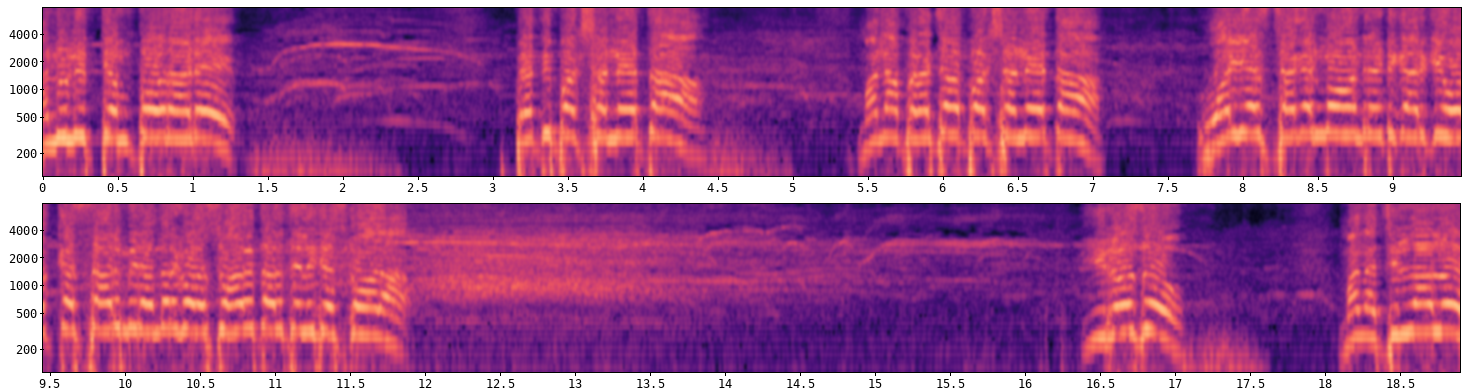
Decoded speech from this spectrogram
అనునిత్యం పోరాడే ప్రతిపక్ష నేత మన ప్రజాపక్ష నేత వైఎస్ జగన్మోహన్ రెడ్డి గారికి ఒక్కసారి మీరందరూ కూడా స్వాగతాలు తెలియజేసుకోవాలా? ఈరోజు మన జిల్లాలో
